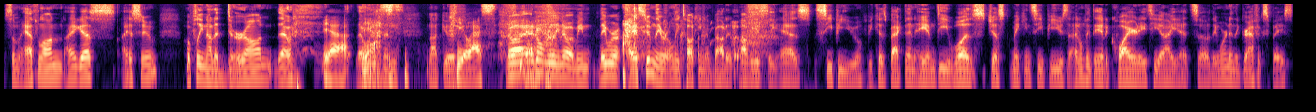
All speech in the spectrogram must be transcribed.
Some Athlon, I guess. I assume. Hopefully not a Duron. That would Yeah. that would yes. have been not good. POS. No, I, I don't really know. I mean, they were. I assume they were only talking about it, obviously, as CPU because back then AMD was just making CPUs. I don't think they had acquired ATI yet, so they weren't in the graphics space.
